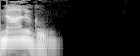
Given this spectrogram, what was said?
నాలుగు.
